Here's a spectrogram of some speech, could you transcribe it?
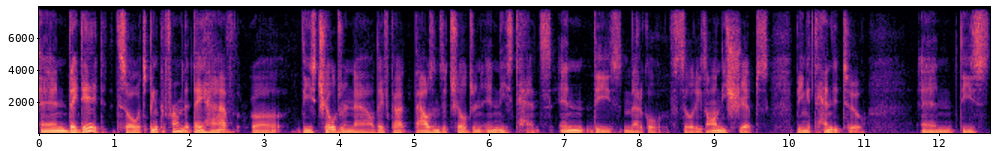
and they did. So it's been confirmed that they have. Uh, these children now they've got thousands of children in these tents in these medical facilities on these ships being attended to and these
